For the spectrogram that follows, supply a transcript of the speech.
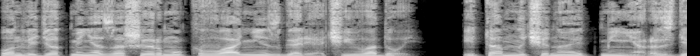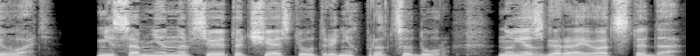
он ведет меня за ширму к ванне с горячей водой. И там начинает меня раздевать. Несомненно, все это часть утренних процедур, но я сгораю от стыда.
